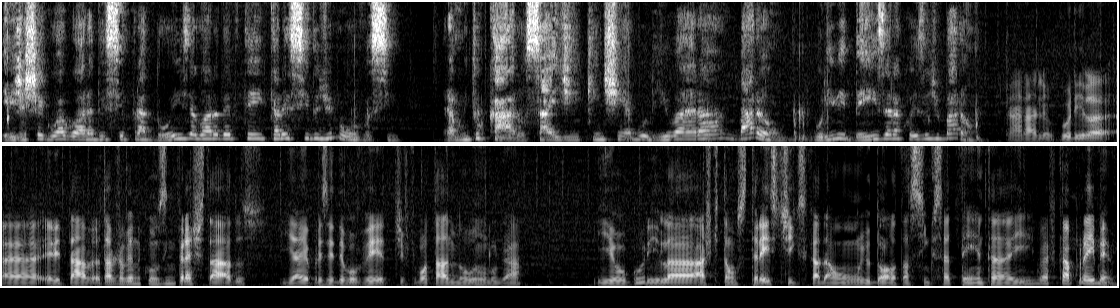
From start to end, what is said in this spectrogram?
Ele já chegou agora a descer para 2 e agora deve ter encarecido de novo, assim. Era muito caro. O side, quem tinha gorila era barão. Gorila e Daisy era coisa de barão. Caralho, Gorila, uh, ele tava. Eu tava jogando com os emprestados. E aí eu precisei devolver, tive que botar no no lugar. E o Gorila, acho que tá uns 3 ticks cada um. E o dólar tá 5,70. E vai ficar por aí mesmo.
